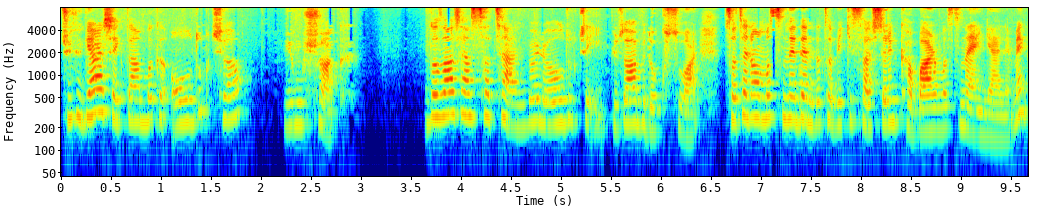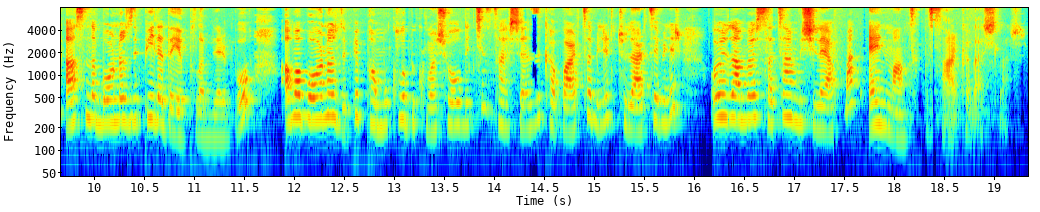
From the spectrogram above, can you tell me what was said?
Çünkü gerçekten bakın oldukça yumuşak. Bu da zaten saten böyle oldukça iyi, güzel bir dokusu var. Saten olması nedeni de tabii ki saçların kabarmasını engellemek. Aslında bornoz ipiyle de yapılabilir bu. Ama bornoz ipi pamuklu bir kumaş olduğu için saçlarınızı kabartabilir, tülertebilir. O yüzden böyle saten bir şeyle yapmak en mantıklısı arkadaşlar.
